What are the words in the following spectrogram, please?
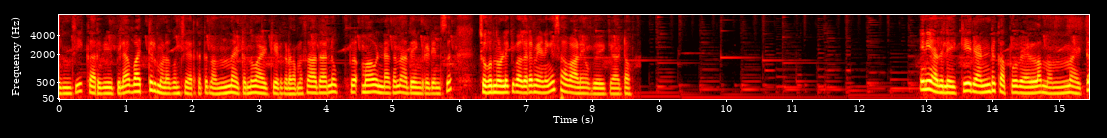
ഇഞ്ചി കറിവേപ്പില വറ്റൽ മുളകും ചേർത്തിട്ട് നന്നായിട്ടൊന്ന് വഴറ്റിയെടുക്കണം. നമ്മൾ സാധാരണ ഉപ്പുമാവ് ഉണ്ടാക്കുന്ന അതേ ഇൻഗ്രീഡിയൻസ് ചുവന്നുള്ളിക്ക് പകരം വേണമെങ്കിൽ സവാളയും ഉപയോഗിക്കാം കേട്ടോ. ഇനി അതിലേക്ക് രണ്ട് കപ്പ് വെള്ളം നന്നായിട്ട്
